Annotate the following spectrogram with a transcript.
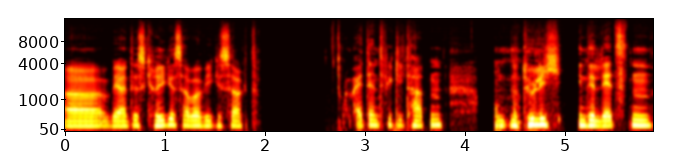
äh, während des Krieges aber, wie gesagt, weiterentwickelt hatten und natürlich in den letzten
